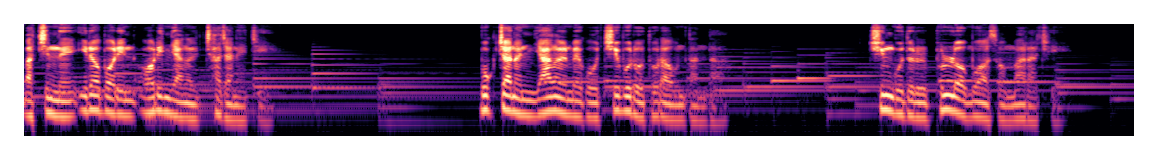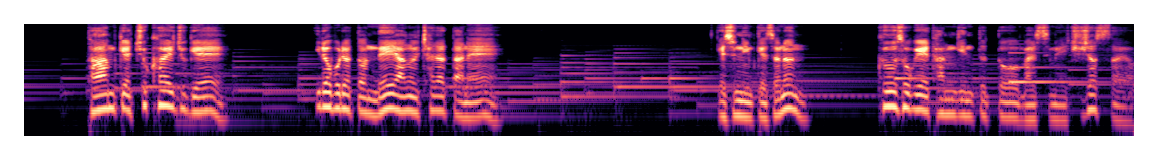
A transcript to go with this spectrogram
마침내 잃어버린 어린 양을 찾아내지. 목자는 양을 메고 집으로 돌아온단다. 친구들을 불러 모아서 말하지. 다 함께 축하해 주게. 잃어버렸던 내 양을 찾았다네. 예수님께서는 그 속에 담긴 뜻도 말씀해 주셨어요.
